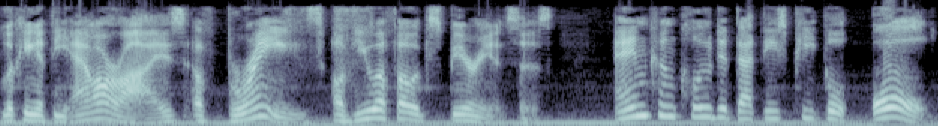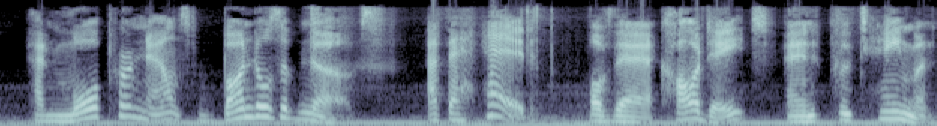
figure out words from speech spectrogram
looking at the MRIs of brains of UFO experiences and concluded that these people all had more pronounced bundles of nerves at the head of their caudate and putamen.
